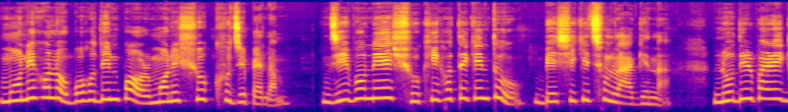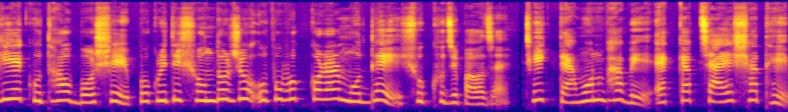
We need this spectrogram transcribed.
মনে হলো বহুদিন পর মনে সুখ খুঁজে পেলাম। জীবনে সুখী হতে কিন্তু বেশি কিছু লাগে না। নদীর পাড়ে গিয়ে কোথাও বসে প্রকৃতির সৌন্দর্য উপভোগ করার মধ্যে সুখ খুঁজে পাওয়া যায়। ঠিক তেমনভাবে এক কাপ চায়ের সাথে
